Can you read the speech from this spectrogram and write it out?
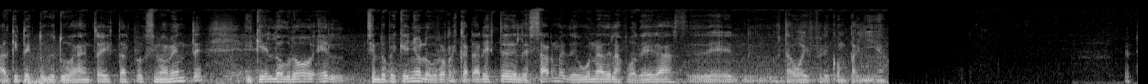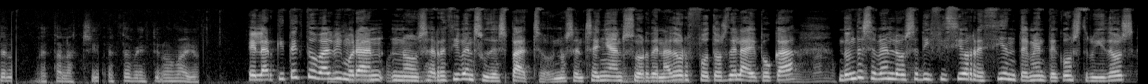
arquitecto que tú vas a entrevistar próximamente, y que él logró, él, siendo pequeño, logró rescatar este del desarme de una de las bodegas de Gustavo Eiffel y compañía. Este, este es 29 de mayo. El arquitecto Balbi Morán nos recibe en su despacho, nos enseña en su ordenador fotos de la época donde se ven los edificios recientemente construidos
